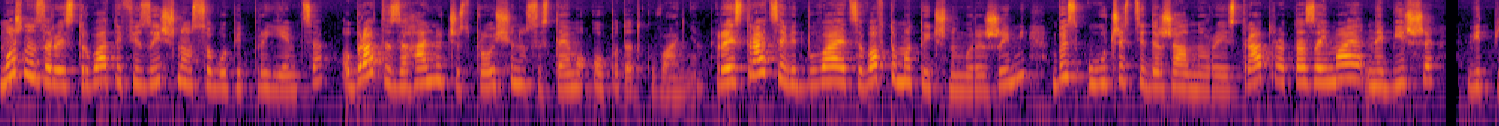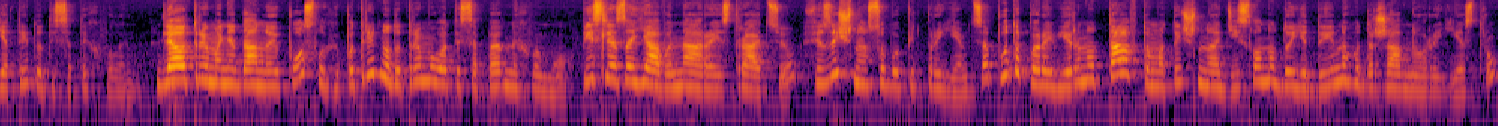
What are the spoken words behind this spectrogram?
можна зареєструвати фізичну особу підприємця, обрати загальну чи спрощену систему оподаткування. Реєстрація відбувається в автоматичному режимі без участі державного реєстратора та займає не більше від 5 до 10 хвилин. Для отримання даної послуги потрібно дотримуватися певних вимог. Після заяви на реєстрацію фізичну особу підприємця буде перевірено та автоматично надіслано до єдиного державного реєстру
